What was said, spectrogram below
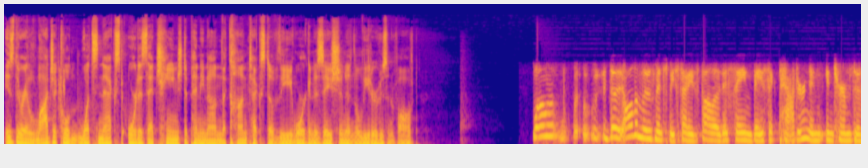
Is there a logical what's next, or does that change depending on the context of the organization and the leader who's involved? Well, the, all the movements we studied follow the same basic pattern in, in terms of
